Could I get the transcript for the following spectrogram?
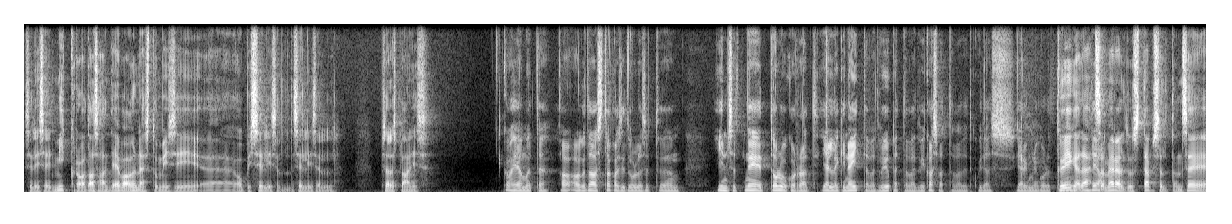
selliseid mikrotasandi ebaõnnestumisi äh, hoopis sellisel, sellisel, selles plaanis ka hea mõte, aga taas tagasi tulles, et ähm, ilmselt need olukorrad jällegi näitavad või õpetavad või kasvatavad, et kuidas järgmine kord. kõige tähtsam hea. järeldus täpselt on see,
